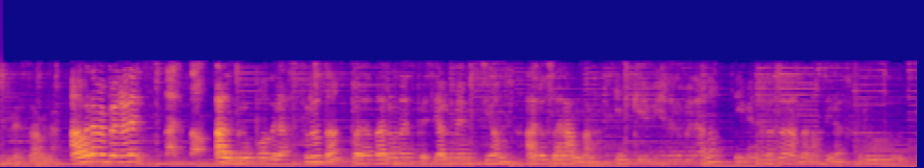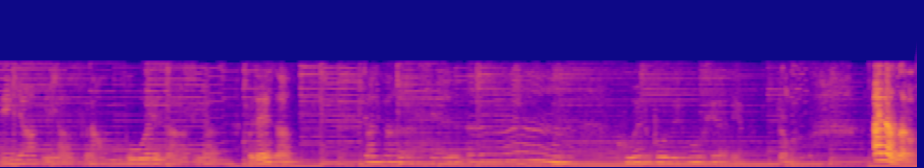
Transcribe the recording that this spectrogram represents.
les habla. Ahora me pegaré salto al grupo de las frutas para dar una especial mención a los arándanos. Y que viene el verano y vienen los arándanos y las frutillas y las frambuesas y las fresas cuerpo de mujer. Arándanos.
